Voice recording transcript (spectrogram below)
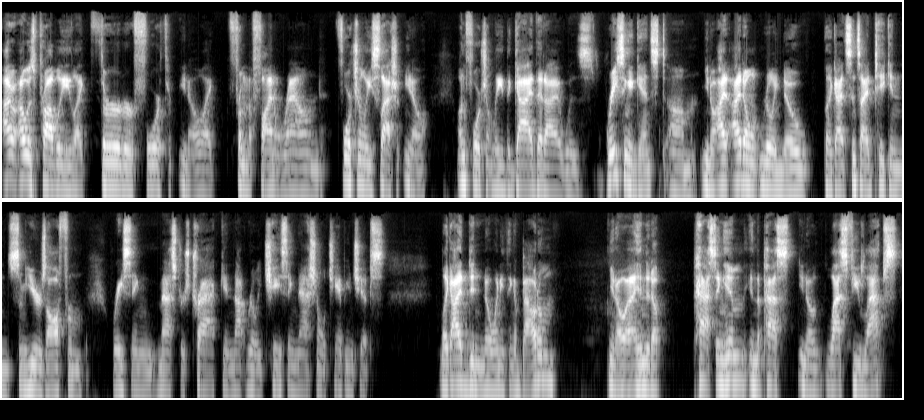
I, I was probably like third or fourth, you know, like from the final round. Fortunately, slash, you know, unfortunately, the guy that I was racing against, um, you know, I, I don't really know. Like, I since I had taken some years off from racing masters track and not really chasing national championships. Like I didn't know anything about him. You know, I ended up passing him in the past, you know, last few laps,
